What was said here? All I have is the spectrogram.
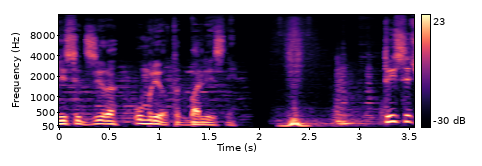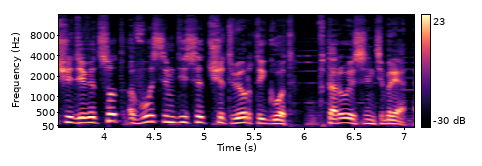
Есидзира умрет от болезни. 1984 год, 2 сентября.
